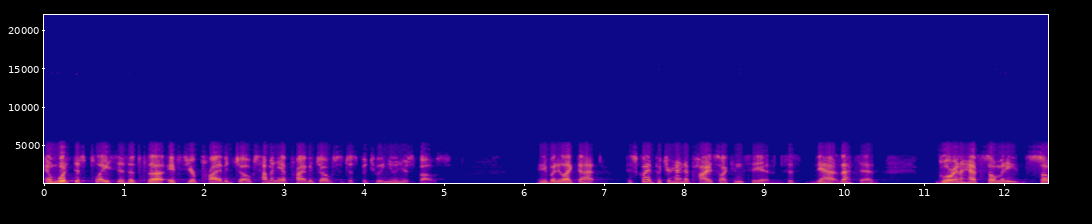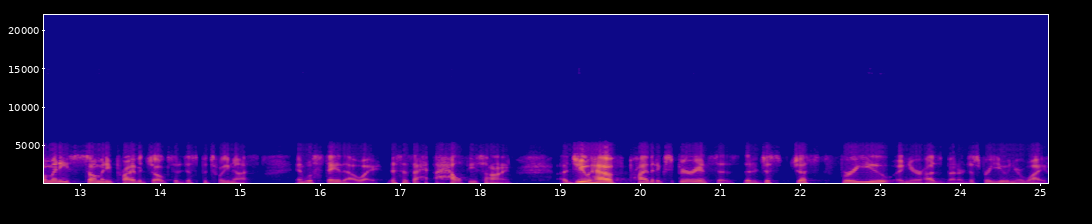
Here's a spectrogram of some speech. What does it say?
and what this place is, it's, uh, it's your private jokes. How many have private jokes just between you and your spouse? Anybody like that? Just go ahead, put your hand up high so I can see it. Just yeah, that's it. Gloria and I have so many, so many, so many private jokes that are just between us, and will stay that way. This is a, a healthy sign. Uh, do you have private experiences that are just just for you and your husband, or just for you and your wife?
